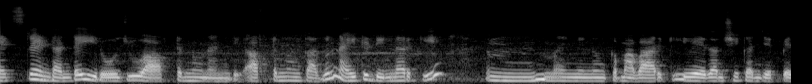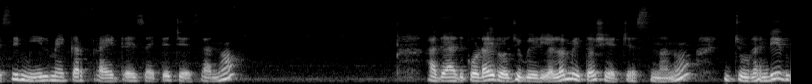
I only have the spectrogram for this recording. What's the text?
నెక్స్ట్ ఏంటంటే ఈరోజు ఆఫ్టర్నూన్ అండి. ఆఫ్టర్నూన్ కాదు నైట్ డిన్నర్కి నేను ఇంకా మా వారికి వేదాంశిక్ అని చెప్పేసి మీల్ మేకర్ ఫ్రైడ్ రైస్ అయితే చేశాను. అదే అది కూడా ఈరోజు వీడియోలో మీతో షేర్ చేస్తున్నాను. చూడండి ఇది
